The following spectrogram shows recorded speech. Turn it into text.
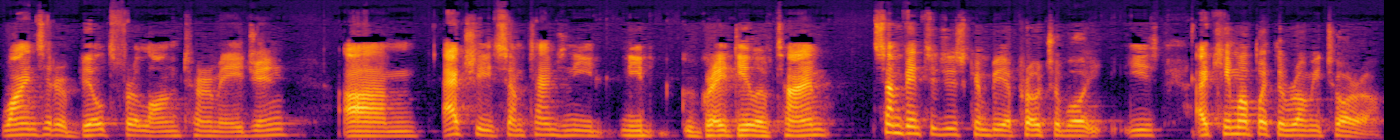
wines that are built for long-term aging. Um, actually, sometimes need need a great deal of time. Some vintages can be approachable. I came up with the RomiToro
